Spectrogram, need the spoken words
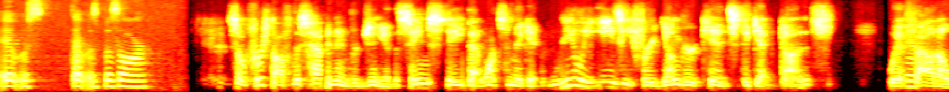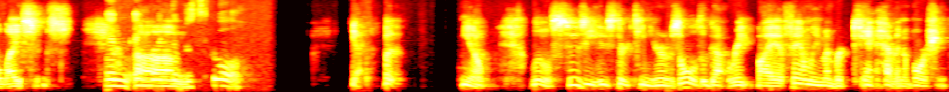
It was that was bizarre. So first off, this happened in Virginia, the same state that wants to make it really easy for younger kids to get guns without a license. And, and bring Um, them to school. Yeah, but you know, little Susie, who's 13 years old, who got raped by a family member, can't have an abortion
